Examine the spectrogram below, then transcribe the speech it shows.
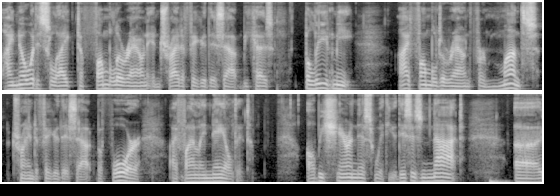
I know what it's like to fumble around and try to figure this out because believe me, I fumbled around for months trying to figure this out before I finally nailed it. I'll be sharing this with you. This is not uh,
